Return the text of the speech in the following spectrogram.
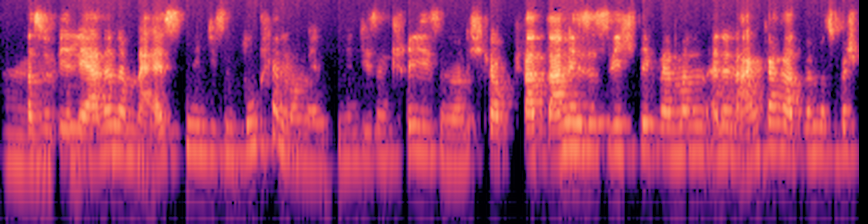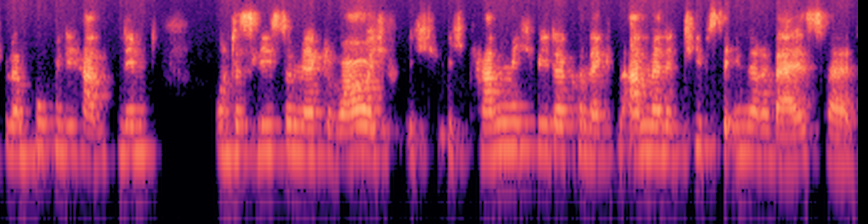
Mhm. Also wir lernen am meisten in diesen dunklen Momenten, in diesen Krisen. Und ich glaube, gerade dann ist es wichtig, wenn man einen Anker hat, wenn man zum Beispiel ein Buch in die Hand nimmt und das liest und merkt, wow, ich, ich, ich kann mich wieder connecten an meine tiefste innere Weisheit,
